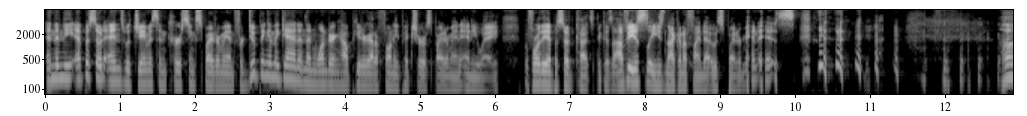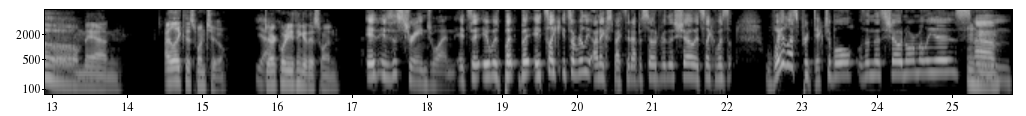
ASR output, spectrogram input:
And then the episode ends with Jameson cursing Spider Man for duping him again and then wondering how Peter got a phony picture of Spider Man anyway, before the episode cuts, because obviously he's not going to find out who Spider Man is. oh, man. I like this one too. yeah. Derek, what do you think of this one? It is a strange one. It's a it was but but it's like it's a really unexpected episode for this show. It's like was way less predictable than this show normally is. Mhm. Um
